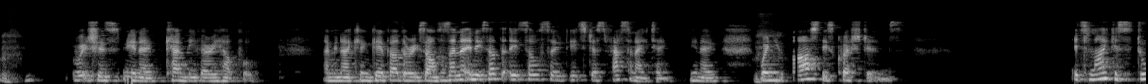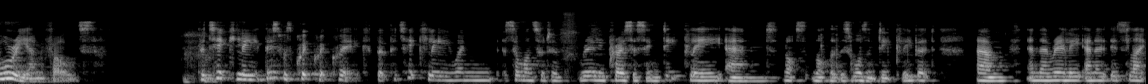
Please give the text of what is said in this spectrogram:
mm-hmm. which is, you know, can be very helpful. I mean, I can give other examples, and, and it's other, it's also it's just fascinating. You know, when you ask these questions, it's like a story unfolds. Particularly, this was quick, quick, quick, but particularly when someone's sort of really processing deeply, and not not that this wasn't deeply, but um, and they're really, and it's like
